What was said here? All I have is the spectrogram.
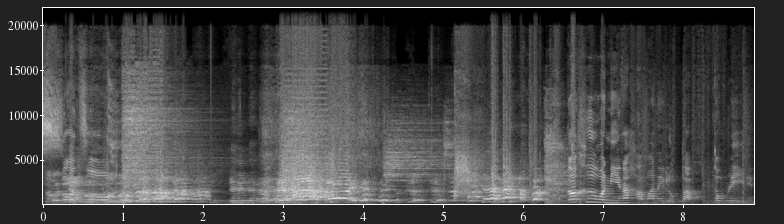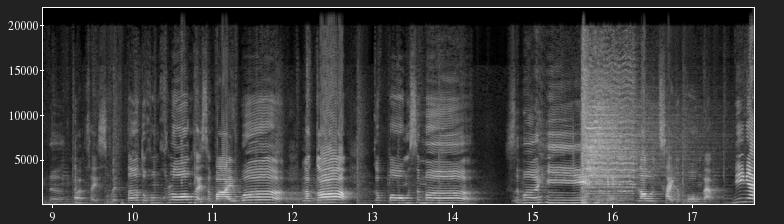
โซโซนจูก็คือวันนี้นะคะมาในลุคแบบเกาหลีนิดนึงแบบใส่สเวตเตอร์ตัวโคร่งๆใส่สบายเวอร์ แล้วก็กระโปรงเสมอเสมอฮี เราใส่กระโปรงแบบนี่ไง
